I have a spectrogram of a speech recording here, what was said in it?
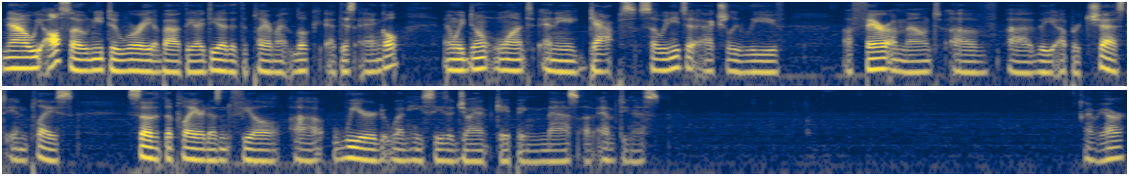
Now we also need to worry about the idea that the player might look at this angle and we don't want any gaps so we need to actually leave a fair amount of uh, the upper chest in place so that the player doesn't feel uh, weird when he sees a giant gaping mass of emptiness. There we are.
